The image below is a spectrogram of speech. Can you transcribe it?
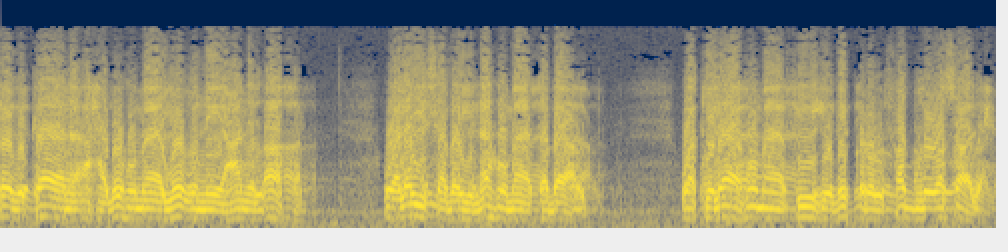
إذ كان أحدهما يغني عن الآخر وليس بينهما تباعد وكلاهما فيه ذكر الفضل وصالح.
